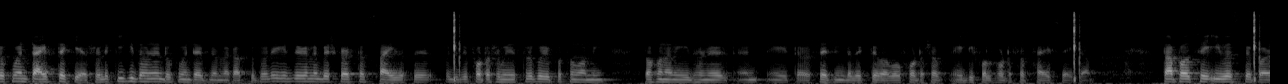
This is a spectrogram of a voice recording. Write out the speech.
ডকুমেন্ট টাইপটা কি আসলে, কি কি ধরনের ডকুমেন্ট টাইপ নিয়ে আমরা কাজ করতে পারি? যেখানে বেশ কয়েকটা সাইজ আছে। যদি ফটোশপ ইনস্টল করি প্রথম আমি তখন আমি এই ধরনের এটার সেটিংটা দেখতে পাবো ফটোশপ এই ডিফল্ট ফটোশপ সাইজ এটা। তারপর হচ্ছে ইউএস পেপার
